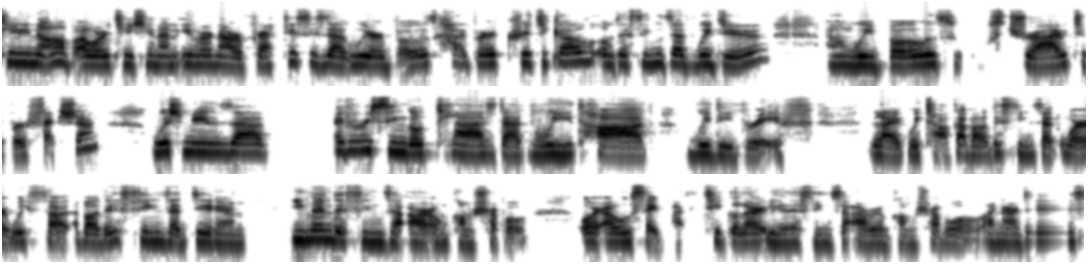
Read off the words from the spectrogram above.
clean up our teaching and even our practice is that we are both hypercritical of the things that we do and we both strive to perfection which means that every single class that we taught we debrief. Like we talk about the things that were we thought about the things that didn't even the things that are uncomfortable or i will say particularly the things that are uncomfortable and are the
